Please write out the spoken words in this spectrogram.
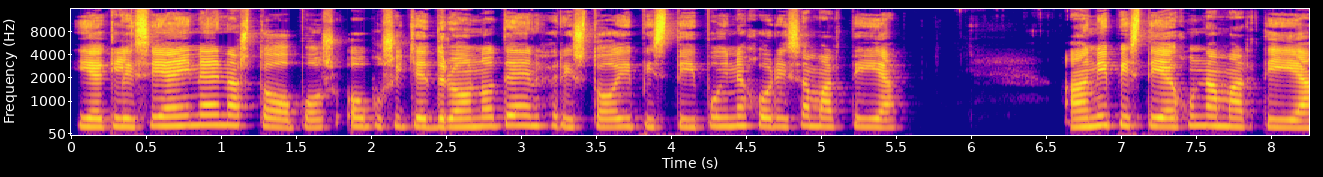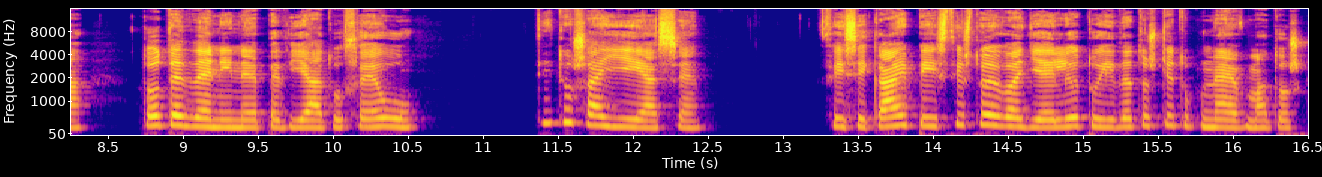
Η Εκκλησία είναι ένας τόπος όπου συγκεντρώνονται εν Χριστώ οι πιστοί που είναι χωρίς αμαρτία. Αν οι πιστοί έχουν αμαρτία, τότε δεν είναι παιδιά του Θεού. Τι τους αγίασε; Φυσικά η πίστη στο Ευαγγέλιο του Ήδατος και του Πνεύματος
